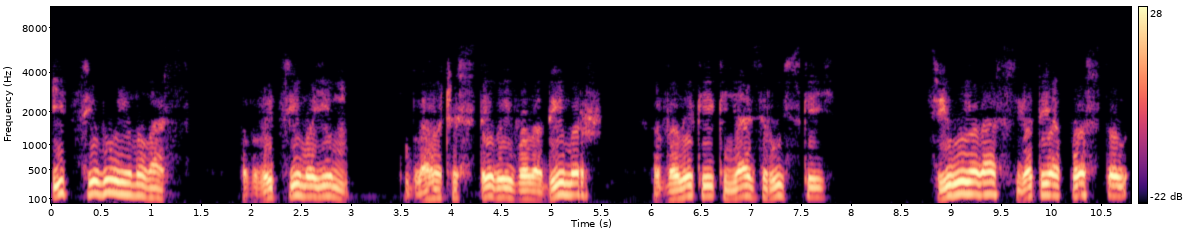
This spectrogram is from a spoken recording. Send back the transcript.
і цілуємо вас в лиці моїм благочестивий Володимир, Великий князь Руський. Цілує вас святий апостол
